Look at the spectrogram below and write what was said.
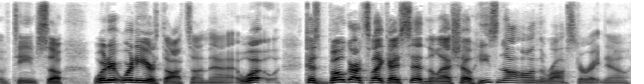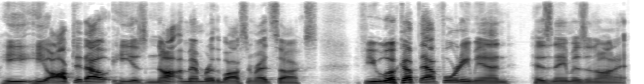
of teams. So, what are what are your thoughts on that? What because Bogaerts, like I said in the last show, he's not on the roster right now. He he opted out. He is not a member of the Boston Red Sox. If you look up that forty man, his name isn't on it.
